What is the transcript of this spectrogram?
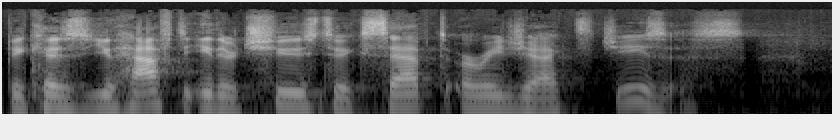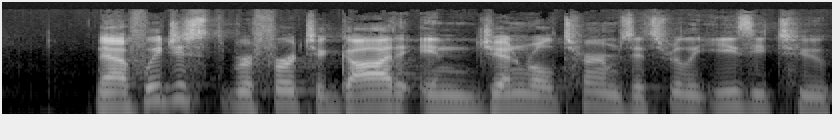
Because you have to either choose to accept or reject Jesus. Now, if we just refer to God in general terms, it's really easy to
